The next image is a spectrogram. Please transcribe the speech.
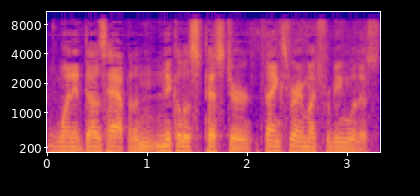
when it does happen. Nicholas Pistor, thanks very much for being with us.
